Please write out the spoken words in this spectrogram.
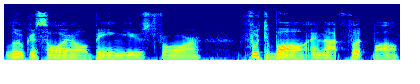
Lucas Oil being used for football and not football.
